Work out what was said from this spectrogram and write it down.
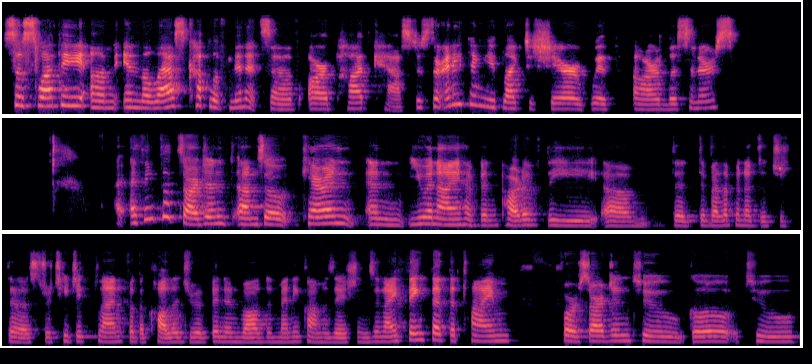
So, Swathi, um, in the last couple of minutes of our podcast, is there anything you'd like to share with our listeners? I think that Sargent, um, so Karen and you and I have been part of the um, the development of the, the strategic plan for the college. We've been involved in many conversations, and I think that the time for a Sargent to go to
